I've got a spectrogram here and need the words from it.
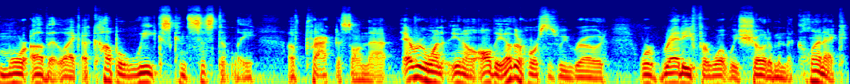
more of it, like a couple weeks consistently of practice on that. Everyone, you know, all the other horses we rode were ready for what we showed them in the clinic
